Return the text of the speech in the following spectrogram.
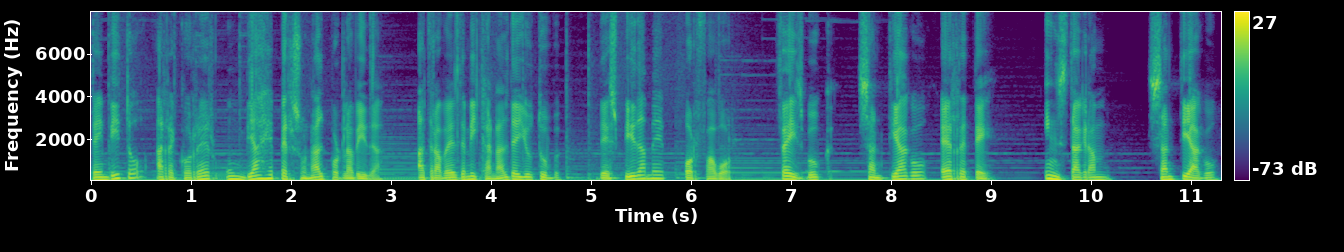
Te invito a recorrer un viaje personal por la vida a través de mi canal de YouTube Despídame por favor. Facebook Santiago RT. Instagram Santiago-RT-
